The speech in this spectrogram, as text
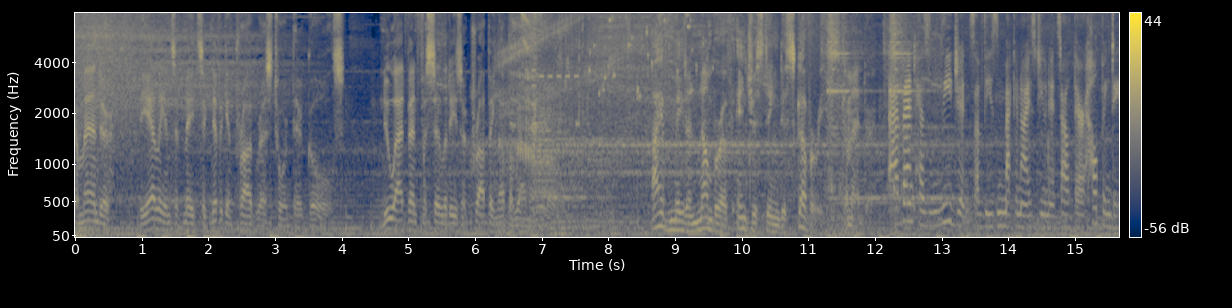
Commander, the aliens have made significant progress toward their goals. New Advent facilities are cropping up around the world. I have made a number of interesting discoveries, Commander. Advent has legions of these mechanized units out there helping to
